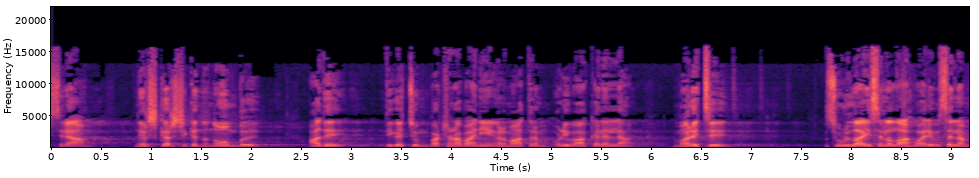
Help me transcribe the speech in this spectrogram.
ഇസ്ലാം നിഷ്കർഷിക്കുന്ന നോമ്പ് അത് തികച്ചും ഭക്ഷണപാനീയങ്ങൾ മാത്രം ഒഴിവാക്കലല്ല മറിച്ച് സുല്ലായി സല്ലാഹു അലൈഹി വസ്ലം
